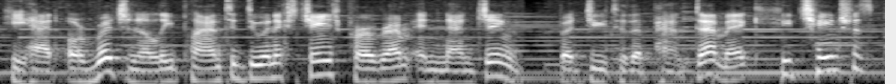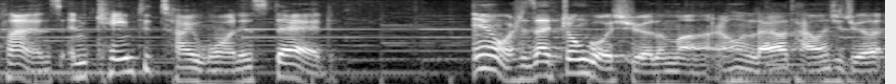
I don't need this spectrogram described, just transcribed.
He had originally planned to do an exchange program in Nanjing, but due to the pandemic, he changed his plans and came to Taiwan instead. 因为我是在中国学的嘛，然后来到台湾就觉得。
